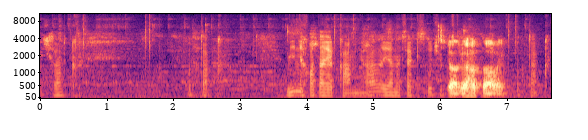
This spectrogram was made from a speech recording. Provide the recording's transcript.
Отак. Отак. Мені не вистачає камня, але я на всякий случай Все, я готовий. Отак.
